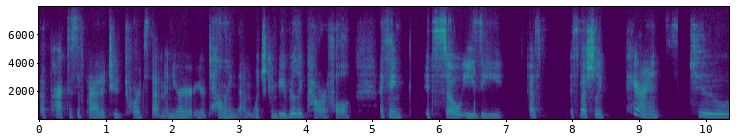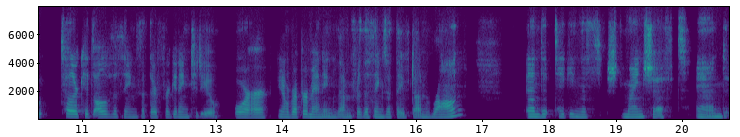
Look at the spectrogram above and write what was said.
a practice of gratitude towards them and you're you're telling them which can be really powerful. I think it's so easy as especially parents to tell our kids all of the things that they're forgetting to do or you know reprimanding them for the things that they've done wrong and taking this mind shift and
